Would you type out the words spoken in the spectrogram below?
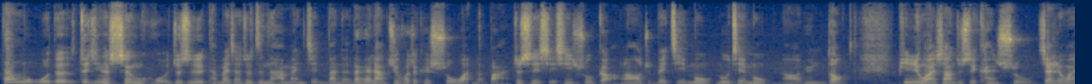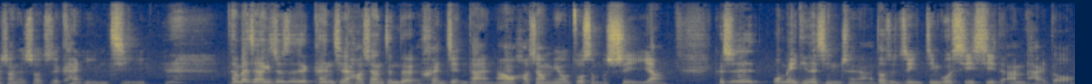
但我我的最近的生活，就是坦白讲，就真的还蛮简单的，大概两句话就可以说完了吧。就是写新书稿，然后准备节目、录节目，然后运动。平日晚上就是看书，假日晚上的时候就是看影集。坦白讲，就是看起来好像真的很简单，然后好像没有做什么事一样。可是我每天的行程啊，都是经经过细细的安排的哦。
